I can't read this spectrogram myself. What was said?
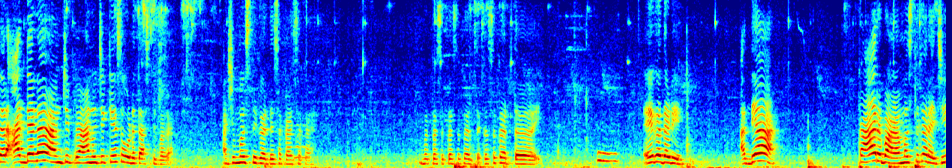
तर आद्या ना आमची अनुचे केस ओढत असते बघा. अशी मस्ती करते सकाळ सकाळ. बघ कसं कसं करतं कसं करतंय. ए गदडी आद्या. काय रे बाळा मस्ती करायची?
